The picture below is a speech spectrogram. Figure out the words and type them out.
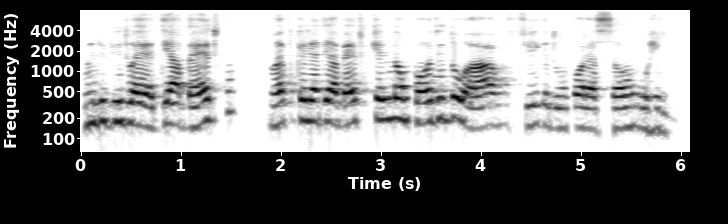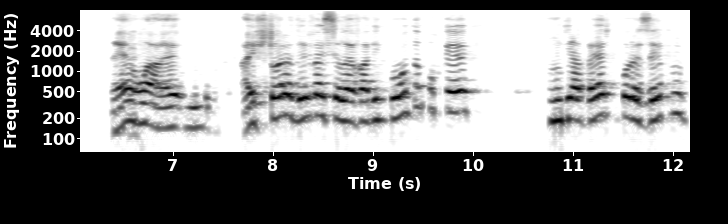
o indivíduo é diabético, não é porque ele é diabético que ele não pode doar um fígado, um coração, um rim. Né? Uma, é, a história dele vai ser levada em conta porque um diabético, por exemplo,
